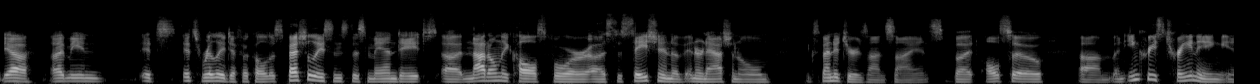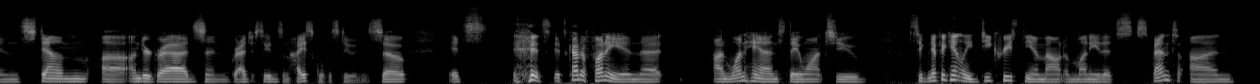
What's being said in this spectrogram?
Yeah, I mean, it's it's really difficult, especially since this mandate uh, not only calls for a cessation of international expenditures on science, but also um, an increased training in STEM uh, undergrads and graduate students and high school students. So it's it's it's kind of funny in that on one hand they want to significantly decrease the amount of money that's spent on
